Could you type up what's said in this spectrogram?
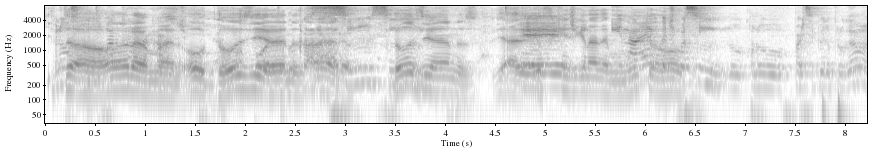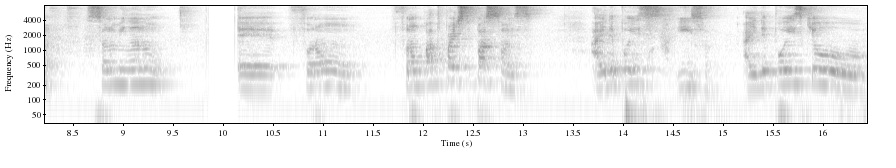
Que da hora, bacana, mano. Ou uma 12 foto do anos. caralho. Sim, sim. 12 anos. Viado, É, eu fiquei indignado, é e muito na época, novo. tipo assim, no- quando eu participei do programa, se eu não me engano, é, foram, foram quatro participações. Aí depois, isso. Aí depois que eu.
